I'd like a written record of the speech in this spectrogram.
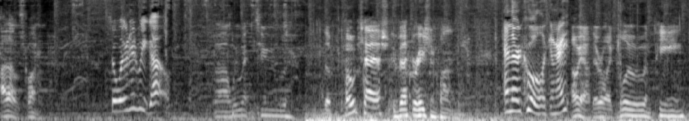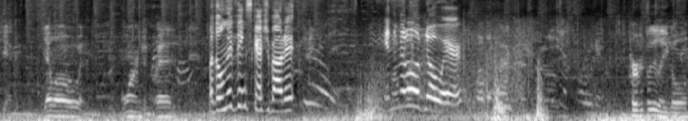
I thought it was fun. So where did we go? Uh, we went to the Potash evaporation ponds. And they're cool looking, right? Oh yeah, they were like blue and pink and yellow and orange and red. But the only thing sketch about it, in the middle of nowhere, Public access road. Perfectly legal.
